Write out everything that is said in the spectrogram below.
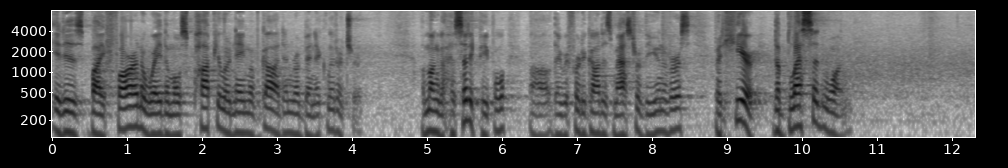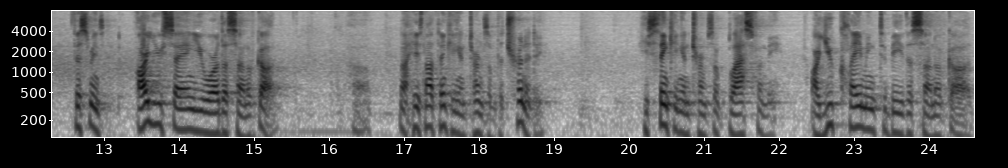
it is by far and away the most popular name of God in rabbinic literature. Among the Hasidic people, uh, they refer to God as Master of the universe, but here, the Blessed One. This means, are you saying you are the Son of God? Uh, now, he's not thinking in terms of the Trinity, he's thinking in terms of blasphemy. Are you claiming to be the Son of God?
